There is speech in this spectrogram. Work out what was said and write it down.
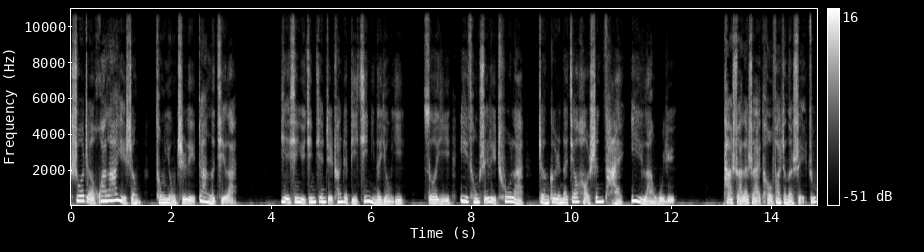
说着，哗啦一声从泳池里站了起来。叶心雨今天只穿着比基尼的泳衣，所以一从水里出来，整个人的姣好身材一览无余。他甩了甩头发上的水珠，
